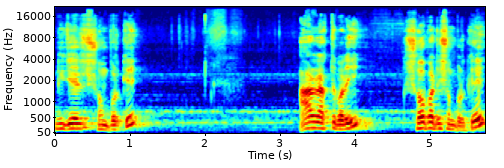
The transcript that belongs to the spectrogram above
নিজের সম্পর্কে আর রাখতে পারি সহপাঠী সম্পর্কে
